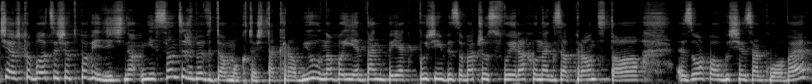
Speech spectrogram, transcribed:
ciężko było coś odpowiedzieć. No nie sądzę, żeby w domu ktoś tak robił, no bo jednak by jak później by zobaczył swój rachunek za prąd, to złapałby się za głowę.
